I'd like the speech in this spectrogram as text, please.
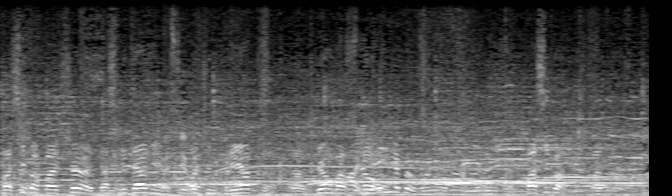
спасибо большое. До свидания. Спасибо. Очень приятно. Ждем вас а, снова. Спасибо.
